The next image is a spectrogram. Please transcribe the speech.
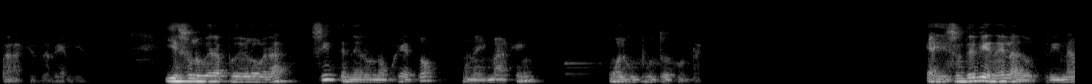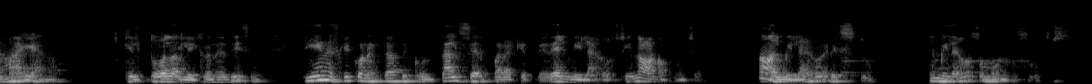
para que se realice. Y eso lo hubiera podido lograr sin tener un objeto, una imagen o algún punto de contacto. Y ahí es donde viene la doctrina maya, ¿no? Que todas las religiones dicen, tienes que conectarte con tal ser para que te dé el milagro, si no, no funciona. No, el milagro eres tú. El milagro somos nosotros.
